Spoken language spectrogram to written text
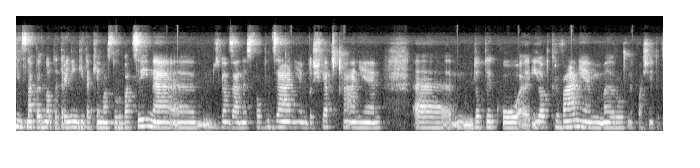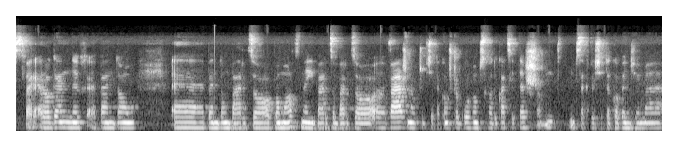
Więc na pewno te treningi takie masturbacyjne, e, związane z pobudzaniem, doświadczaniem e, dotyku e, i odkrywaniem różnych właśnie tych sfer erogennych będą, będą bardzo pomocne i bardzo, bardzo e, ważne. Oczywiście taką szczegółową psychoedukację też w zakresie tego będziemy e,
